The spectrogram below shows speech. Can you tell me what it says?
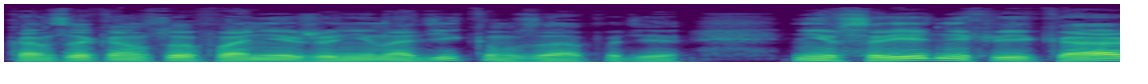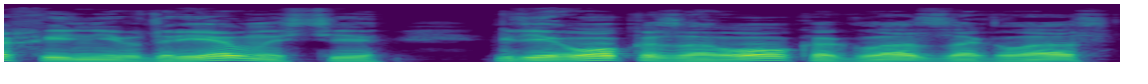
В конце концов, они же не на Диком Западе, не в средних веках и не в древности, где око за око, глаз за глаз,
